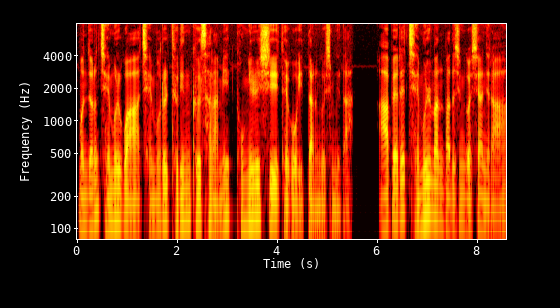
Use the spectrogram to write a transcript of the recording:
먼저는 제물과 제물을 드린 그 사람이 동일시 되고 있다는 것입니다. 아벨의 제물만 받으신 것이 아니라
